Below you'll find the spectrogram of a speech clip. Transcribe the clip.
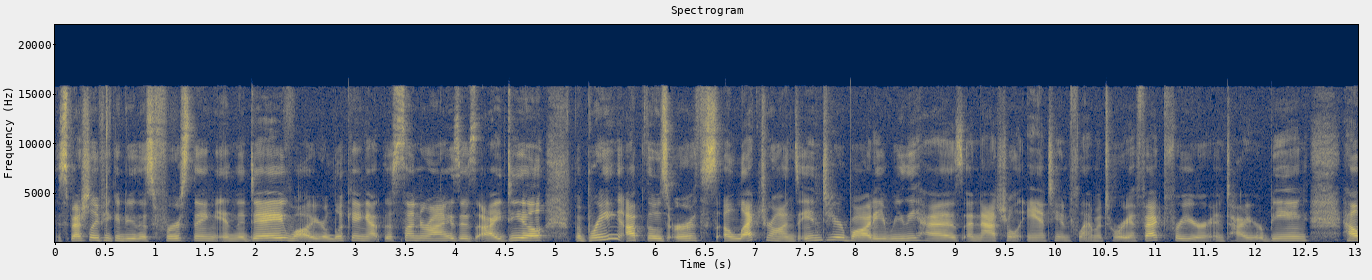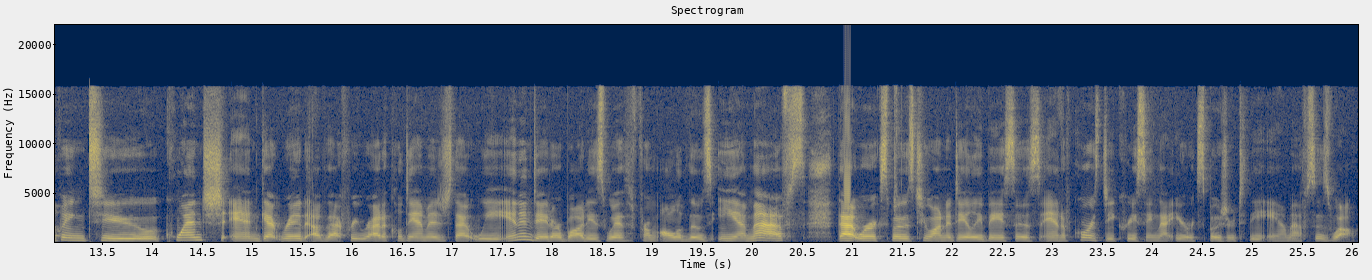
especially if you can do this first thing in the day while you're looking at the sunrise is ideal. But bringing up those Earth's electrons into your body really has a natural anti-inflammatory effect for your entire being, helping to quench and get rid of that free radical damage that we inundate our bodies with from all of those EMFs that we're exposed to on a daily basis, and of course decreasing that your exposure to the EMFs as well.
